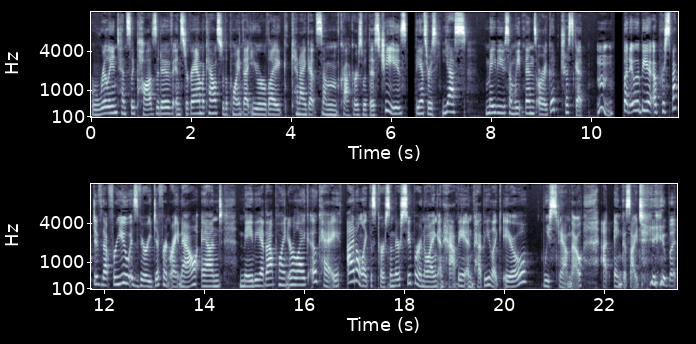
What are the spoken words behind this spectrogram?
really intensely positive Instagram accounts to the point that you're like, can I get some crackers with this cheese? The answer is yes. Maybe some wheat thins or a good Triscuit. Mmm. But it would be a perspective that for you is very different right now. And maybe at that point you're like, okay, I don't like this person. They're super annoying and happy and peppy. Like, ew. We stand though at Angus IT. but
